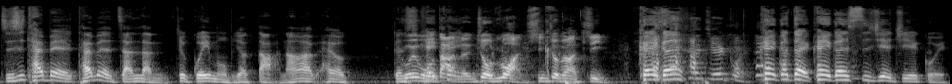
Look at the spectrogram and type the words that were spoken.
只是台北台北的展览就规模比较大，然后还还有跟规模大人就乱，心就没法静，可以跟 接轨，可以跟对，可以跟世界接轨，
